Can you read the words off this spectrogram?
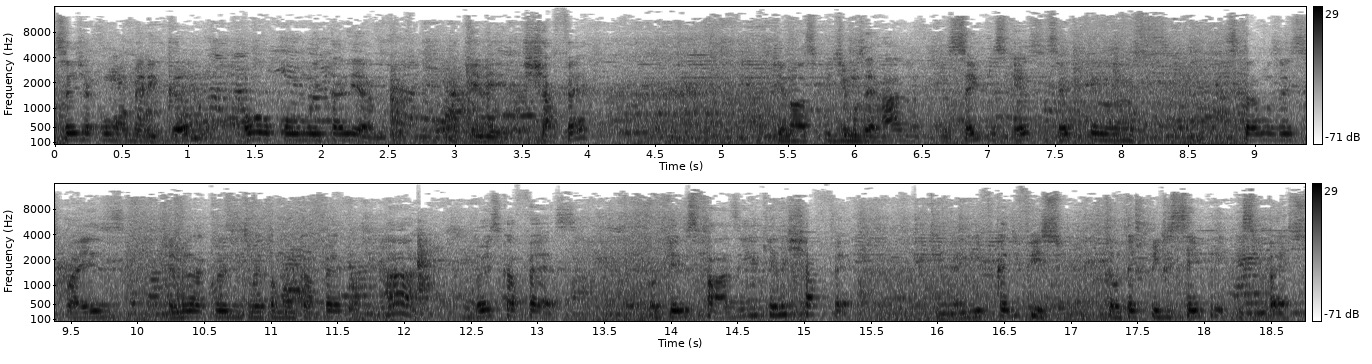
seja como americano ou como italiano. Aquele chafé, que nós pedimos errado, eu sempre esqueço, sempre que nós estamos nesses países, a primeira coisa a gente vai tomar um café, ah, dois cafés, porque eles fazem aquele chafé, e fica difícil, então tem que pedir sempre expresso.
